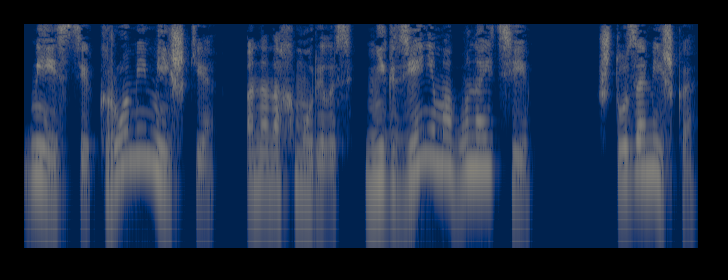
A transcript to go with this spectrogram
месте, кроме Мишки», — она нахмурилась. «Нигде не могу найти». «Что за Мишка?»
